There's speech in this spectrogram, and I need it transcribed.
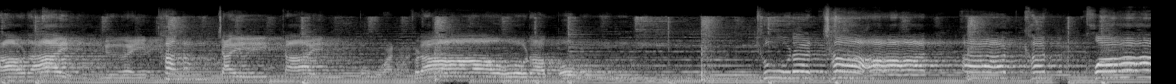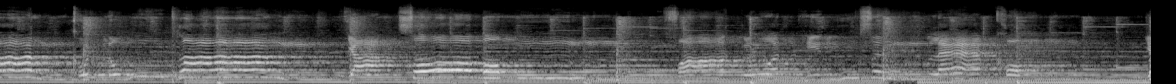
ตรายเหนื่อยทั้งใจกายปวดร้าวระบมทุรชาติอาจขัดขวางขุดหลุมพลางอย่างโสมมฝากกลวดหินซึ่งแหลมคมย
